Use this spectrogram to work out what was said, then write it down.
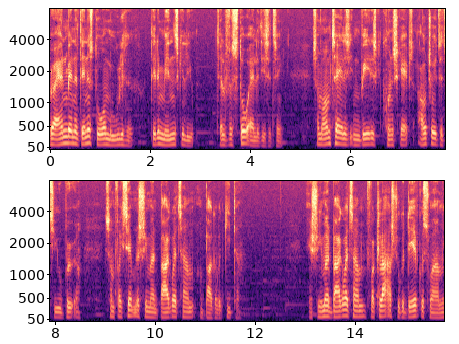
Bør anvende denne store mulighed, dette menneskeliv, til at forstå alle disse ting, som omtales i den vediske kundskabs autoritative bøger, som for eksempel Srimad Bhagavatam og Bhagavad Gita. I Srimad Bhagavatam forklarer Sukadev Goswami,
